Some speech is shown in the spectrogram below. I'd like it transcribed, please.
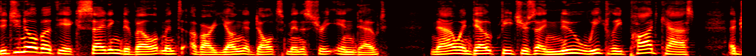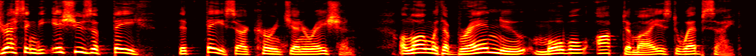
Did you know about the exciting development of our young adults ministry, InDoubt? Now, InDoubt features a new weekly podcast addressing the issues of faith that face our current generation, along with a brand new mobile optimized website.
